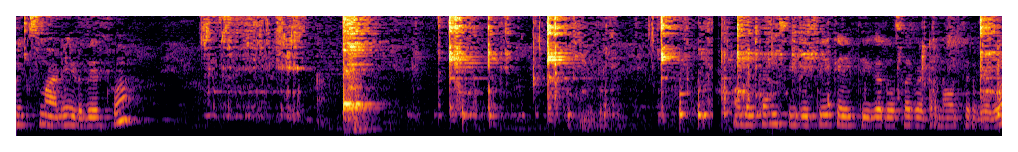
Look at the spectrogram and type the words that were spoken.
ಮಿಕ್ಸ್ ಮಾಡಿ ಇಡಬೇಕು. ಫ್ರೆಂಡ್ಸ್ ಈ ರೀತಿ ಈಗ ದೋಸೆ ಬೆಟರ್ ನೋಡ್ತಿರ್ಬೋದು,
